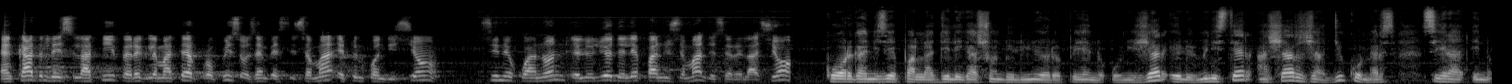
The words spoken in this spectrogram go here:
Un cadre législatif et réglementaire propice aux investissements est une condition sine qua non et le lieu de l'épanouissement de ces relations. Co-organisé par la délégation de l'Union européenne au Niger et le ministère en charge du commerce, sera une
